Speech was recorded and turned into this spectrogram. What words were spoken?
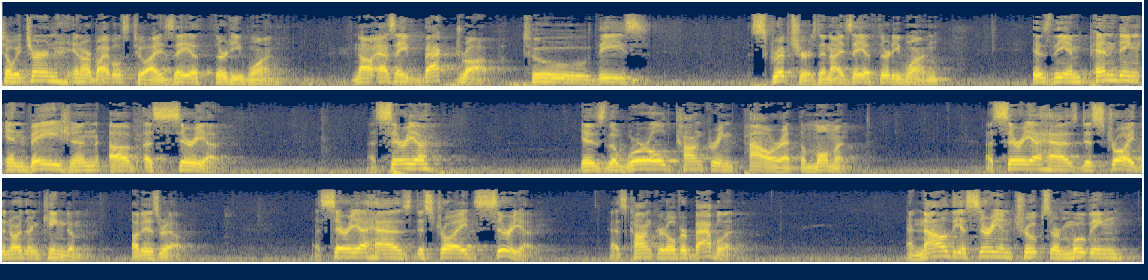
Shall we turn in our Bibles to Isaiah 31? Now, as a backdrop to these scriptures in Isaiah 31 is the impending invasion of Assyria. Assyria is the world conquering power at the moment. Assyria has destroyed the northern kingdom of Israel. Assyria has destroyed Syria, has conquered over Babylon. And now the Assyrian troops are moving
